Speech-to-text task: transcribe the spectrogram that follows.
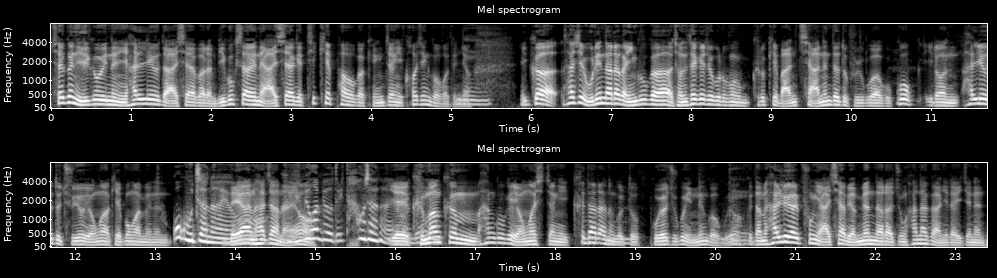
최근 일고 있는 이 할리우드 아시아 바람 미국 사회 내 아시아계 티켓 파워가 굉장히 커진 거거든요. 네. 그러니까 사실 우리나라가 인구가 전 세계적으로 보면 그렇게 많지 않은데도 불구하고 꼭 이런 할리우드 주요 영화 개봉하면은 꼭 오잖아요. 내한하잖아요. 그 유명한 배우들이 다 오잖아요. 예, 네. 그만큼 한국의 영화 시장이 크다라는 음. 걸또 보여주고 있는 거고요. 네. 그다음에 한류 열풍이 아시아 몇몇 나라 중 하나가 아니라 이제는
